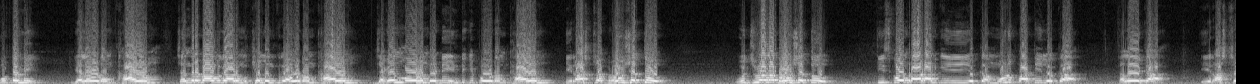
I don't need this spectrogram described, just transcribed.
కూటమి గెలవడం ఖాయం. చంద్రబాబు గారు ముఖ్యమంత్రి అవ్వడం ఖాయం. జగన్మోహన్ రెడ్డి ఇంటికి పోవడం ఖాయం. ఈ రాష్ట్ర భవిష్యత్తు ఉజ్వల భవిష్యత్తు తీసుకొని రావడానికి ఈ యొక్క మూడు పార్టీల యొక్క కలయిక ఈ రాష్ట్ర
